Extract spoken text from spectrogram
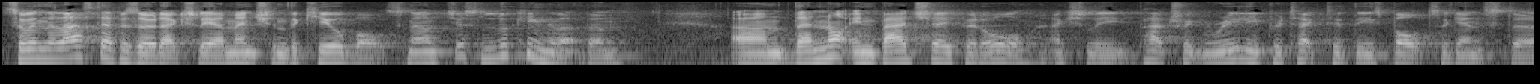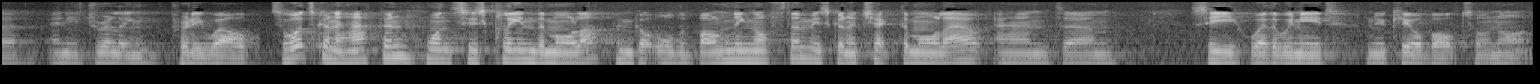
So in the last episode actually I mentioned the keel bolts. Now just looking at them um, they're not in bad shape at all. Actually, Patrick really protected these bolts against uh, any drilling pretty well. So what's going to happen once he's cleaned them all up and got all the bonding off them, he's going to check them all out and um, see whether we need new keel bolts or not.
